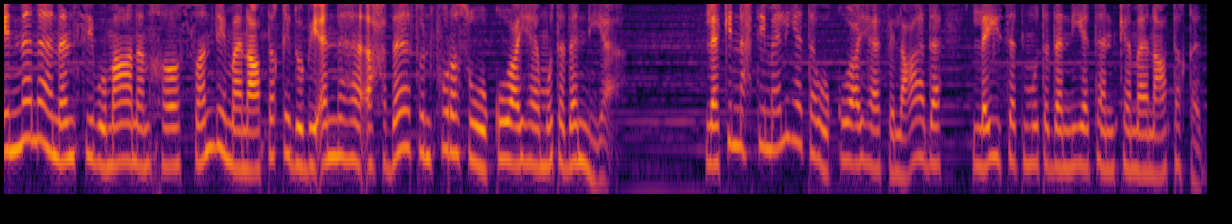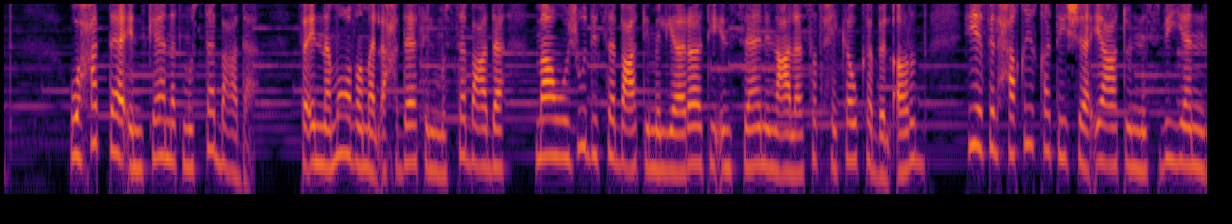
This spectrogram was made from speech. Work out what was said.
إننا ننسب معنى خاصا لما نعتقد بأنها أحداث فرص وقوعها متدنية. لكن احتمالية وقوعها في العادة ليست متدنية كما نعتقد وحتى إن كانت مستبعدة. فإن معظم الأحداث المستبعدة مع وجود سبعة مليارات إنسان على سطح كوكب الأرض هي في الحقيقة شائعة نسبيا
